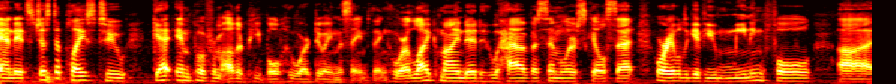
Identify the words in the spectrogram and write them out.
and it's just a place to get input from other people who are doing the same thing who are like-minded who have a similar skill set who are able to give you meaningful uh,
